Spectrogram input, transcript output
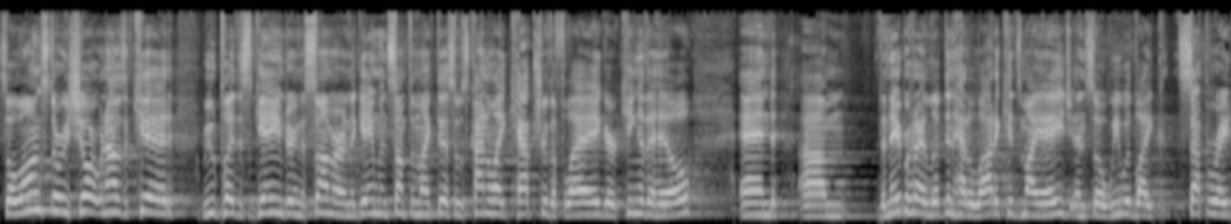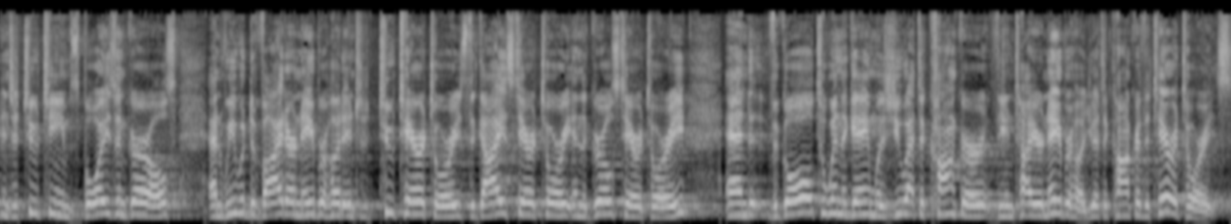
So, long story short, when I was a kid, we would play this game during the summer, and the game went something like this. It was kind of like Capture the Flag or King of the Hill. And um, the neighborhood I lived in had a lot of kids my age, and so we would like separate into two teams, boys and girls, and we would divide our neighborhood into two territories, the guys' territory and the girls' territory. And the goal to win the game was you had to conquer the entire neighborhood. You had to conquer the territories.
